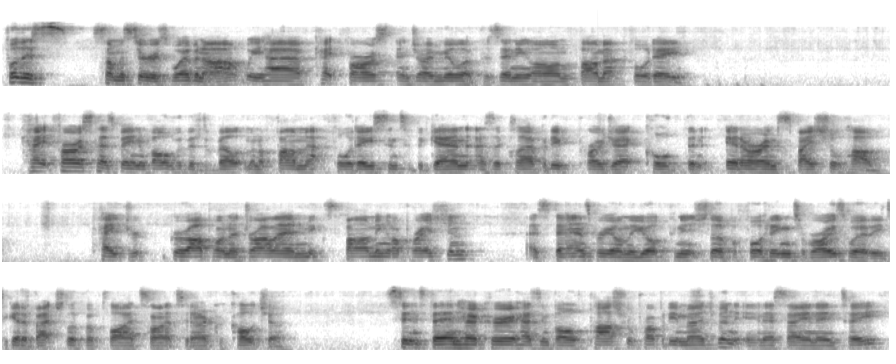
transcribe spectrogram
For this summer series webinar, we have Kate Forrest and Joe Miller presenting on FarmMap 4D. Kate Forrest has been involved with the development of FarmMap 4D since it began as a collaborative project called the NRM Spatial Hub. Kate grew up on a dryland mixed farming operation at Stansbury on the Yorke Peninsula before heading to Roseworthy to get a Bachelor of Applied Science in Agriculture. Since then, her career has involved pastoral property management in SA and NT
